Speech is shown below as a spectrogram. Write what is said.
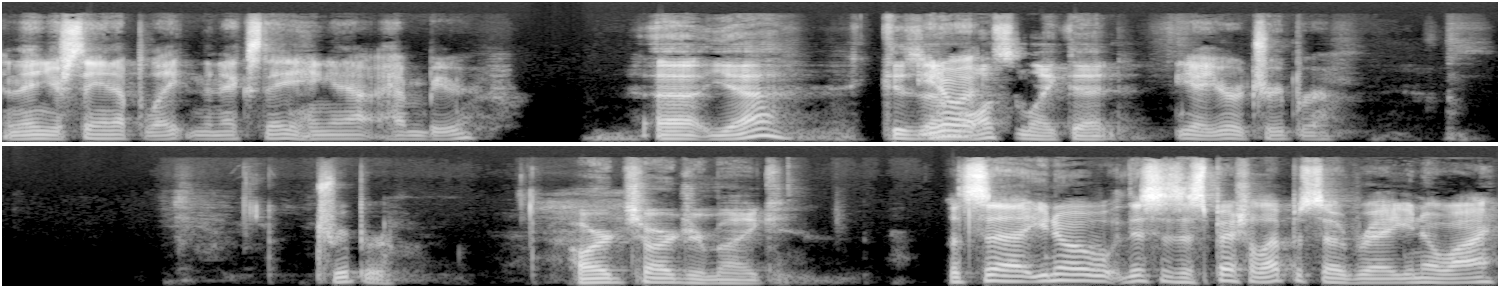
And then you're staying up late and the next day hanging out having beer. Uh, yeah, because I'm what? awesome like that. Yeah, you're a trooper. Trooper. Hard charger, Mike. Let's. Uh, you know, this is a special episode, Ray. You know why?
